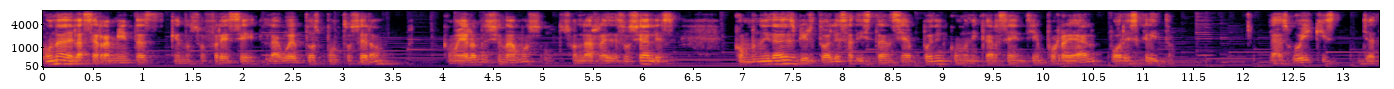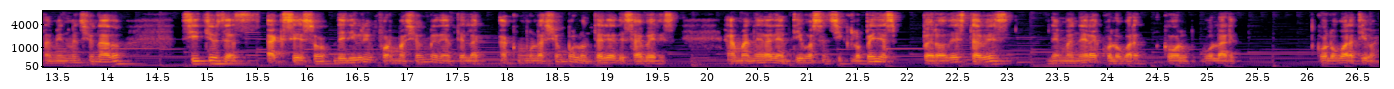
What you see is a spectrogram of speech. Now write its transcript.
Una de las herramientas que nos ofrece la web 2.0, como ya lo mencionamos, son las redes sociales Comunidades virtuales a distancia pueden comunicarse en tiempo real por escrito. Las wikis, ya también mencionado, sitios de acceso de libre información mediante la acumulación voluntaria de saberes, a manera de antiguas enciclopedias, pero de esta vez de manera colaborativa.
